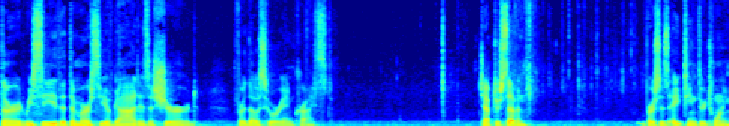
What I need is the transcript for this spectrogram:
Third, we see that the mercy of God is assured for those who are in Christ. Chapter 7, verses 18 through 20.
